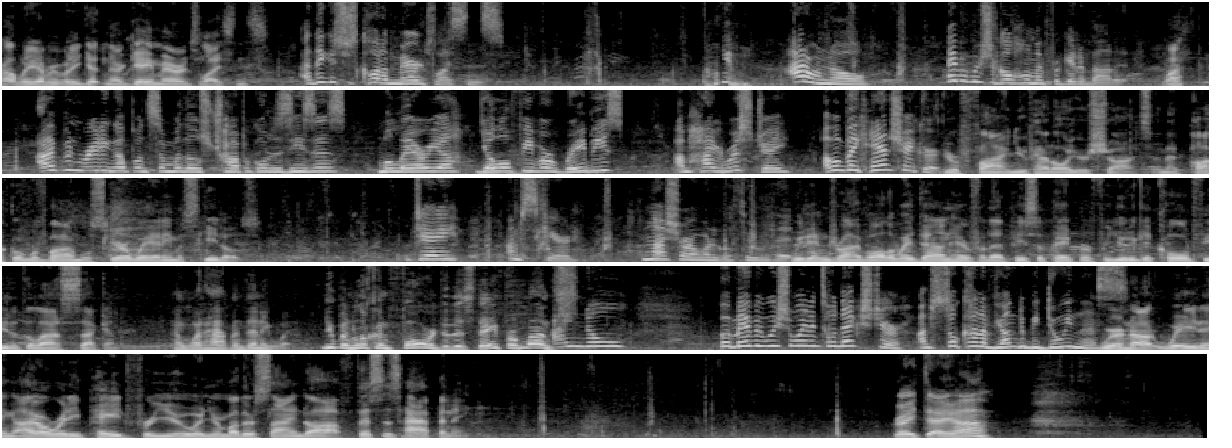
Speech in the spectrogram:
Probably everybody getting their gay marriage license. I think it's just called a marriage license. Yeah, I don't know. Maybe we should go home and forget about it. What? I've been reading up on some of those tropical diseases malaria, yellow fever, rabies. I'm high risk, Jay. I'm a big handshaker. You're fine. You've had all your shots, and that Paco Rabanne will scare away any mosquitoes. Jay, I'm scared. I'm not sure I want to go through with it. We didn't drive all the way down here for that piece of paper for you to get cold feet at the last second. And what happened anyway? You've been looking forward to this day for months. I know, but maybe we should wait until next year. I'm still kind of young to be doing this. We're not waiting. I already paid for you, and your mother signed off. This is happening. Great day, huh?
